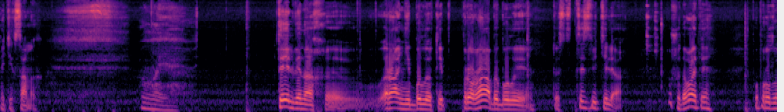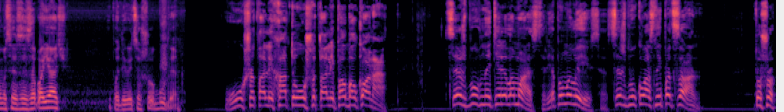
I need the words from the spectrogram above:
этих самих ой, Тельвінах е, ранні були, ті прораби були. Тобто це звідтіля. Ну що, давайте попробуємо це запаять і подивитися, що буде. Ушатали хату, ушатали полбалкона. Це ж був не телеломастер, я помилився. Це ж був класний пацан. То що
